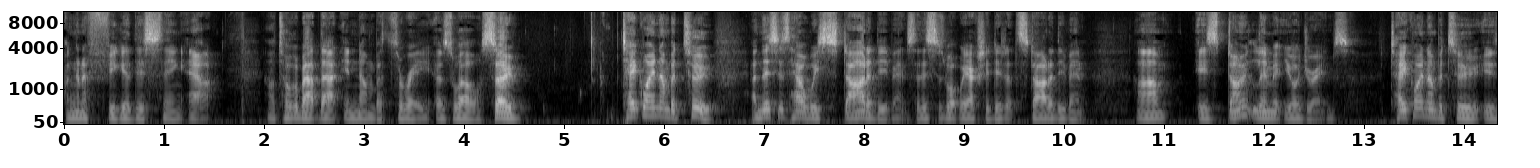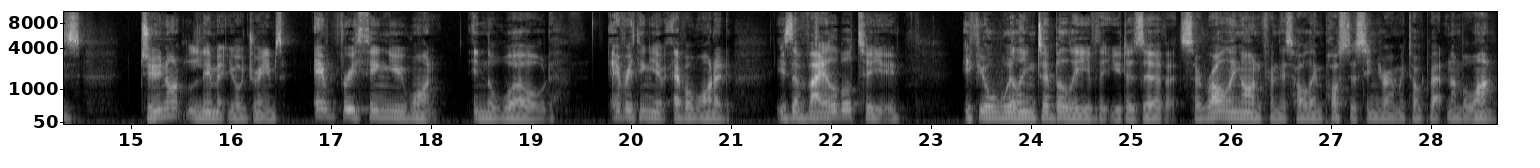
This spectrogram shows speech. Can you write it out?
I'm going to figure this thing out. I'll talk about that in number three as well. So, takeaway number two, and this is how we started the event. So, this is what we actually did at the start of the event, um, is don't limit your dreams. Takeaway number two is do not limit your dreams. Everything you want in the world, everything you've ever wanted, is available to you if you're willing to believe that you deserve it. So, rolling on from this whole imposter syndrome we talked about, number one,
